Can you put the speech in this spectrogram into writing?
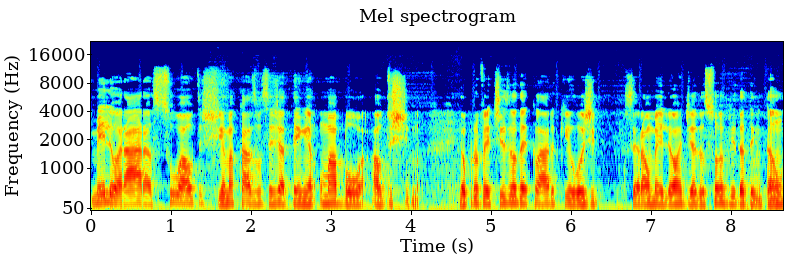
melhorar a sua autoestima caso você já tenha uma boa autoestima. Eu profetizo e eu declaro que hoje será o melhor dia da sua vida até então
